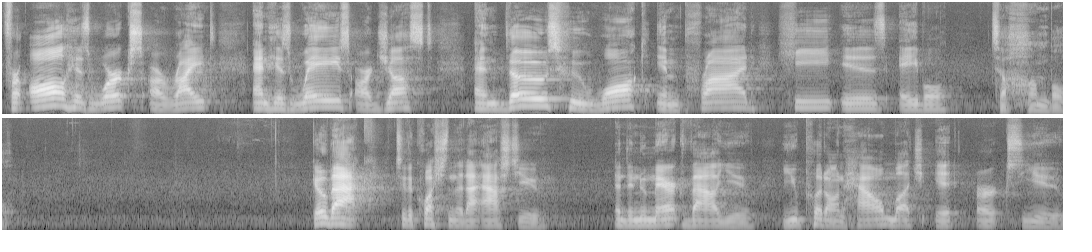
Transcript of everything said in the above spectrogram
For all his works are right and his ways are just, and those who walk in pride he is able to humble. Go back to the question that I asked you and the numeric value you put on how much it irks you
